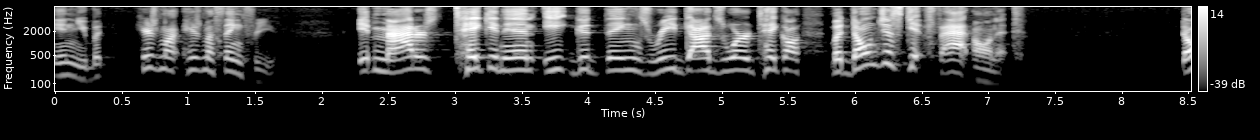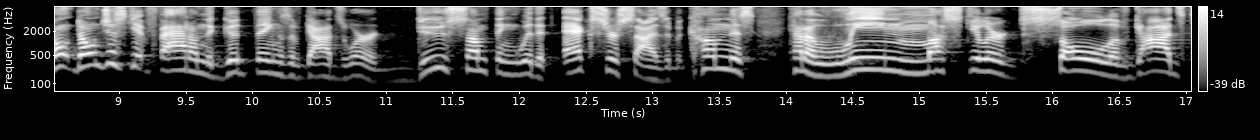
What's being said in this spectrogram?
in you. But here's my, here's my thing for you it matters. Take it in, eat good things, read God's word, take all, but don't just get fat on it. Don't, don't just get fat on the good things of God's word. Do something with it. Exercise it. Become this kind of lean, muscular soul of God's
